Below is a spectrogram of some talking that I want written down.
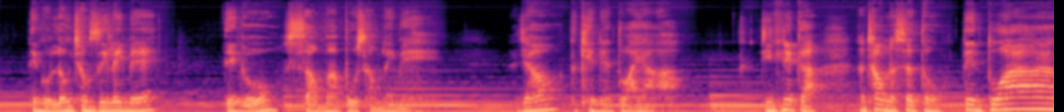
။သင်ကိုလုံခြုံစေလိုက်မယ်။သင်ကိုဆောင်မပို့ဆောင်လိုက်မယ်။အဲကြောင့်သခင်နဲ့သွားရအောင်။ဒီနှစ်က2023သင်သွား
